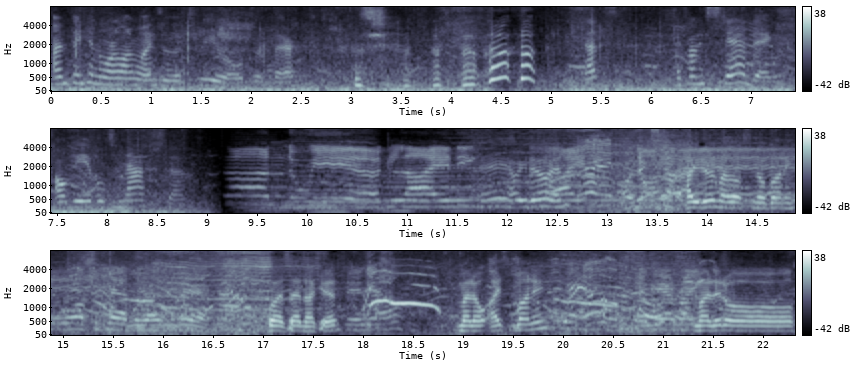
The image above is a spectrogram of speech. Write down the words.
I'm thinking more along lines of the three-year-olds up there. That's if I'm standing, I'll be able to match them. and we're gliding. Hey, how you doing? Good. How you doing, my little snow bunny? What, is that not good? My little ice bunny? My little...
